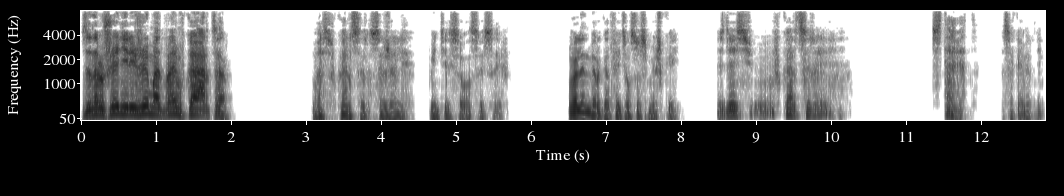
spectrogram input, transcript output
За нарушение режима отправим в карцер. — Вас в карцер сажали? — поинтересовался Исаев. Валенберг ответил с усмешкой. — Здесь в карцеры ставят, сокамерник.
